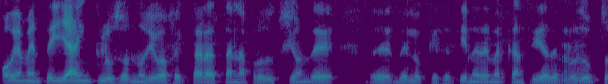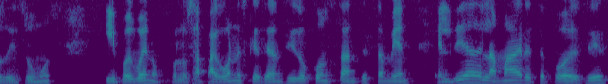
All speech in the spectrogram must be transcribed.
obviamente ya incluso nos llegó a afectar hasta en la producción de, de, lo que se tiene de mercancía, de productos, de insumos. Y pues bueno, por los apagones que se han sido constantes también. El Día de la Madre te puedo decir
